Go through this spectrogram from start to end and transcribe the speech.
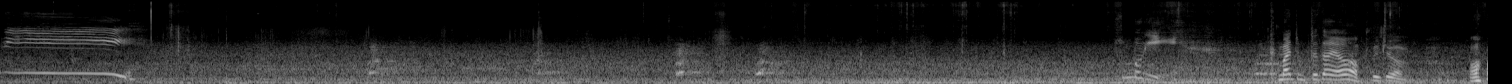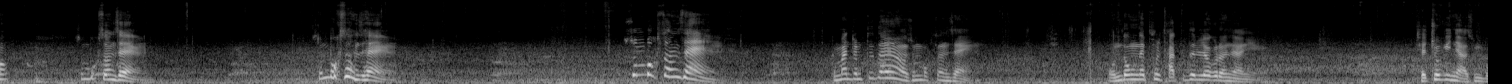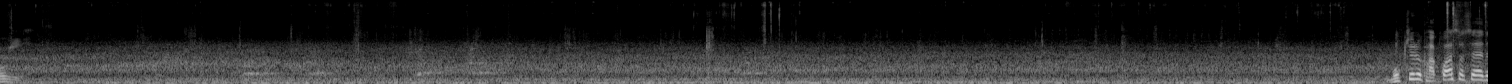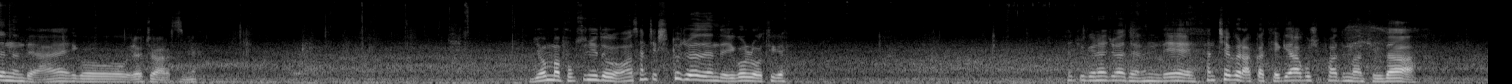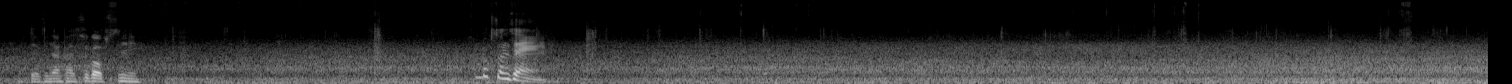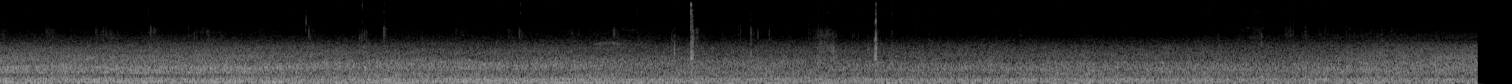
순복이 순복이. 그만 좀 뜯어요 불좀. 어? 순복 선생. 순복 선생. 순복 선생. 그만 좀 뜯어요 순복 선생. 온 동네 풀 다 뜯으려 그러냐니 재촉이냐 순복이? 목줄을 갖고 왔었어야 됐는데 아이고 이럴 줄 알았으면. 이 엄마 복순이도 어, 산책 시켜줘야 되는데 이걸로 어떻게 해주긴 해줘야 되는데 산책을 아까 되게 하고 싶어 하더만 둘다 그냥 갈 수가 없으니. 순복 선생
